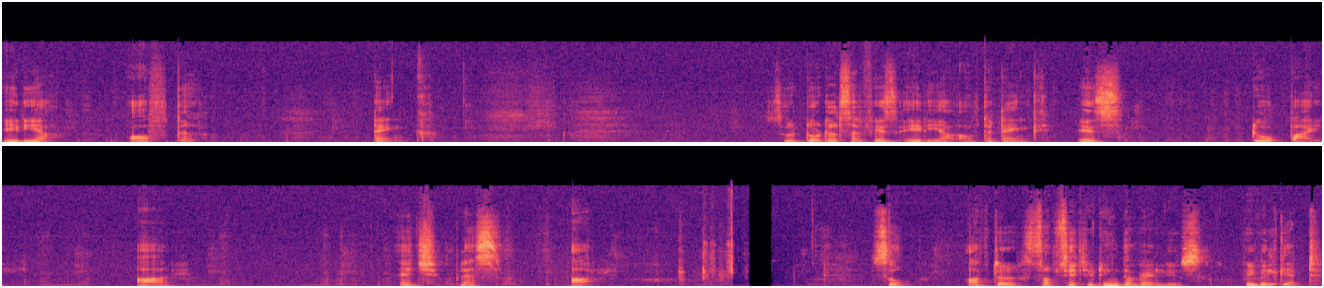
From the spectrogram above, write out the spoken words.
area of the tank. So total surface area of the tank is 2 pi r h plus r. So after substituting the values we will get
